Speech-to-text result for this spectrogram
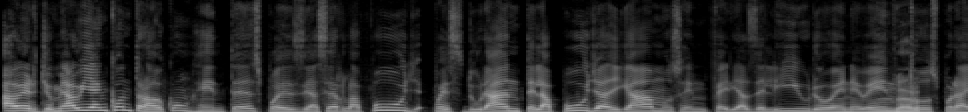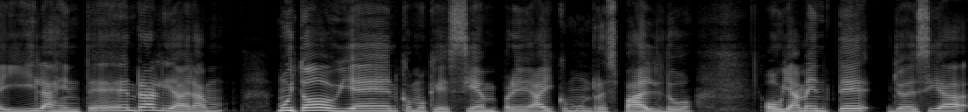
a ver, yo me había encontrado con gente después de hacer la puya, pues durante la puya, digamos, en ferias de libro, en eventos por ahí, la gente en realidad era muy todo bien, como que siempre hay como un respaldo. Obviamente yo decía,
